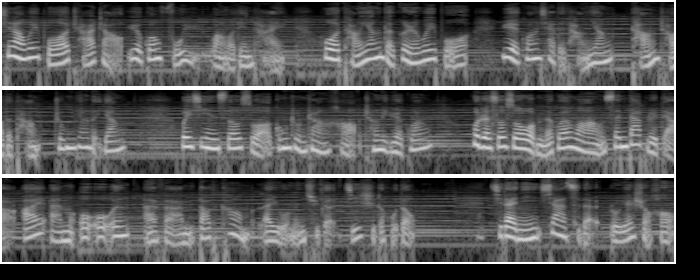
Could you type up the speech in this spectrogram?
新浪微博查找“月光浮语网络电台”或唐央的个人微博“月光下的唐央”，唐朝的唐，中央的央。微信搜索公众账号“城里月光”。或者搜索我们的官网三 w 点 i m o o n f m dot com 来与我们取得及时的互动，期待您下次的如约守候。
